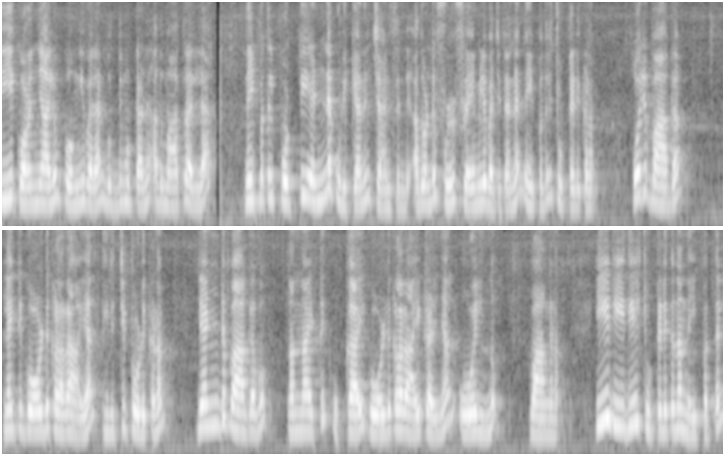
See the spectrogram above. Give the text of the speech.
തീ കുറഞ്ഞാലും പൊങ്ങി വരാൻ ബുദ്ധിമുട്ടാണ്. അത് മാത്രമല്ല നെയ്പ്പത്തിൽ പൊട്ടി എണ്ണ കുടിക്കാനും ചാൻസ് ഉണ്ട്. അതുകൊണ്ട് ഫുൾ ഫ്ലെയിമിൽ വെച്ചിട്ട് തന്നെ നെയ്പ്പത്തിൽ ചുട്ടെടുക്കണം. ഒരു ഭാഗം ലൈറ്റ് ഗോൾഡ് കളറായാൽ തിരിച്ചിട്ട് കൊടുക്കണം. രണ്ട് ഭാഗവും നന്നായിട്ട് കുക്കായി ഗോൾഡ് കളറായി കഴിഞ്ഞാൽ ഓയിൽ നിന്നും വാങ്ങണം. ഈ രീതിയിൽ ചുട്ടെടുക്കുന്ന നെയ്പ്പത്തൽ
